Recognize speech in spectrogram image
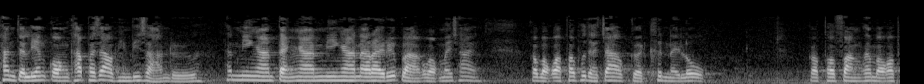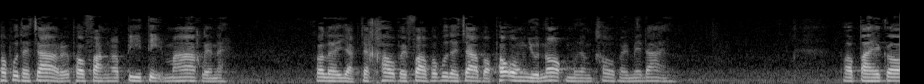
ท่านจะเลี้ยงกองทัพพระเจ้าพิมพิสารหรือ ท่านมีงานแต่งงานมีงานอะไรหรือเปล่าก็บอกไม่ใช่ ก็บอกว่าพระพุทธเจ้าเกิดขึ้นในโลก ก็พอฟังท่านบอกว่าพระพุทธเจ้า หรือพอฟังปีติมากเลยนะก็เลยอยากจะเข้าไปเฝ้าพระพุทธเจ้า บอกพระองค์อยู่นอกเมืองเข้าไปไม่ได้ พอไปก็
